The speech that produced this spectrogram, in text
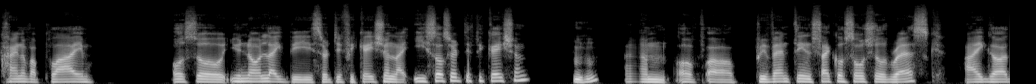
kind of apply also, you know, like the certification, like ISO certification Mhm. um, of uh, preventing psychosocial risk. I got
